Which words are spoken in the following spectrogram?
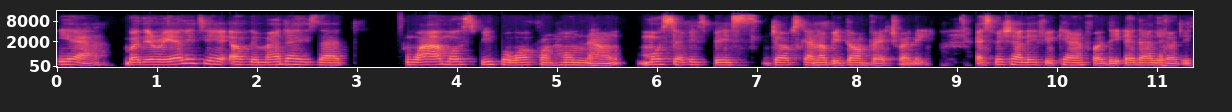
Yeah, but the reality of the matter is that while most people work from home now, most service based jobs cannot be done virtually, especially if you're caring for the elderly or the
